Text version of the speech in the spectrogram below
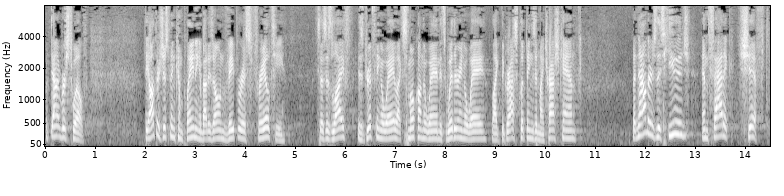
Look down at verse 12. The author's just been complaining about his own vaporous frailty. He says his life is drifting away like smoke on the wind. It's withering away like the grass clippings in my trash can. But now there's this huge, emphatic shift.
